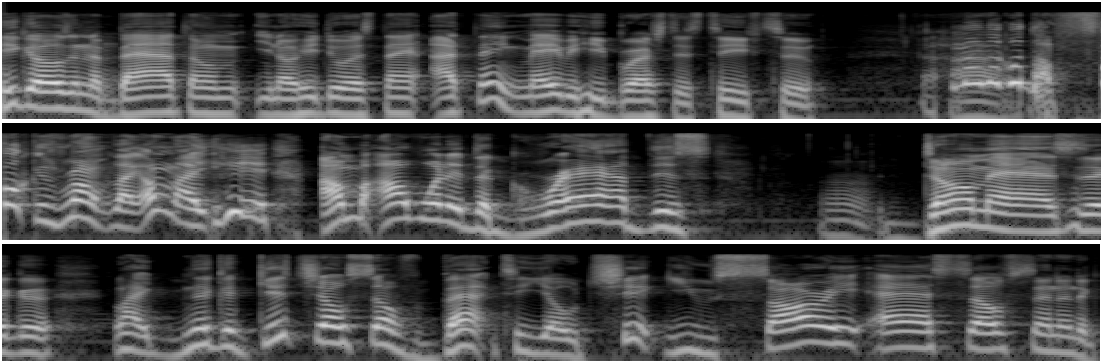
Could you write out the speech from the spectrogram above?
He goes in the bathroom. You know, he do his thing. I think maybe he brushed his teeth too. I'm like, uh-huh. what the fuck is wrong? Like, I'm like, here, I'm, I wanted to grab this mm. dumbass nigga. Like, nigga, get yourself back to your chick, you sorry ass self-centered.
